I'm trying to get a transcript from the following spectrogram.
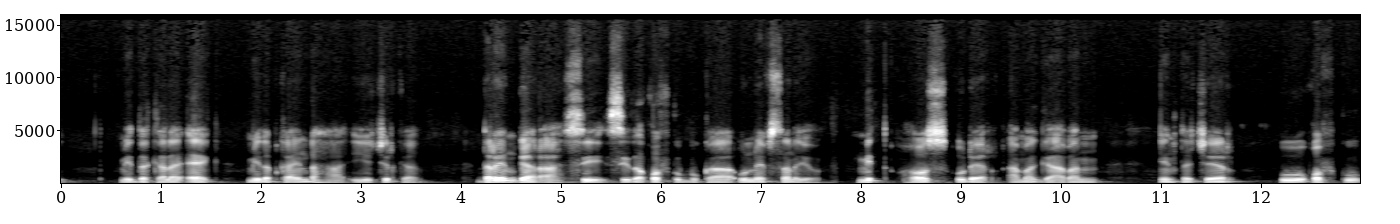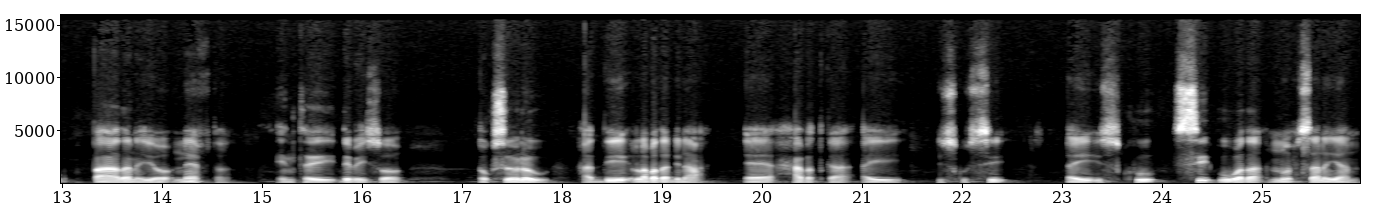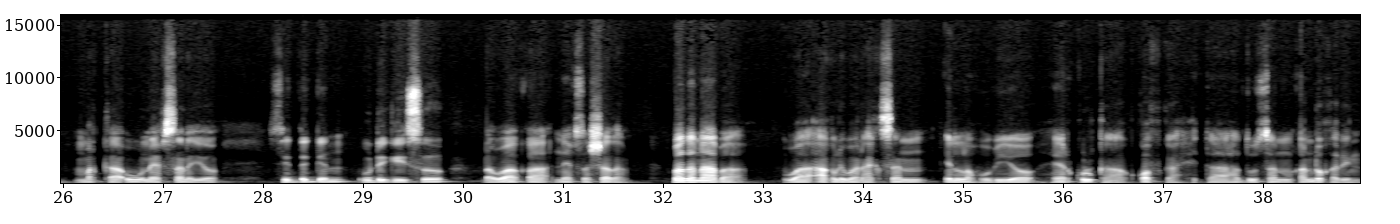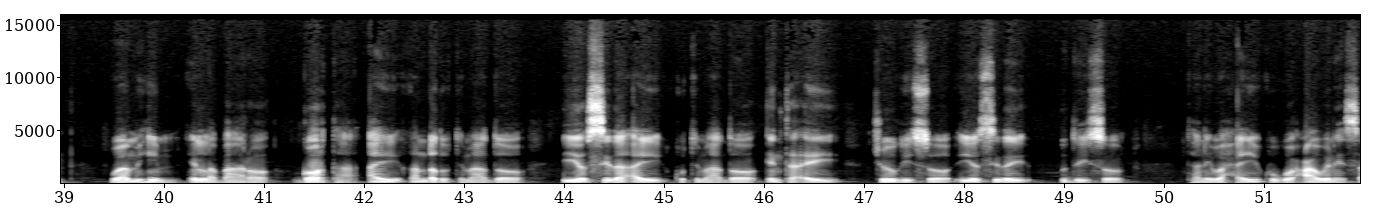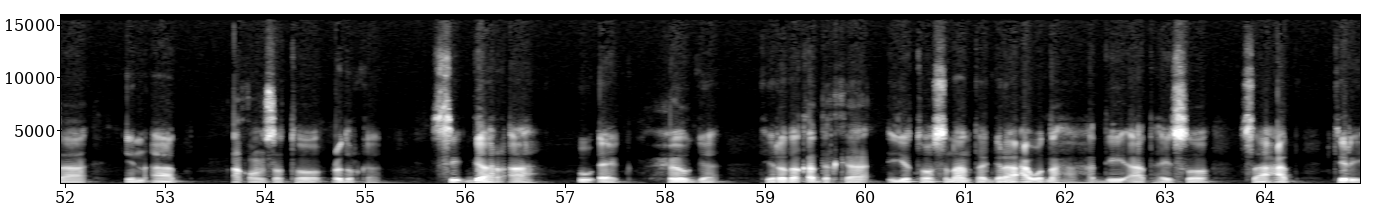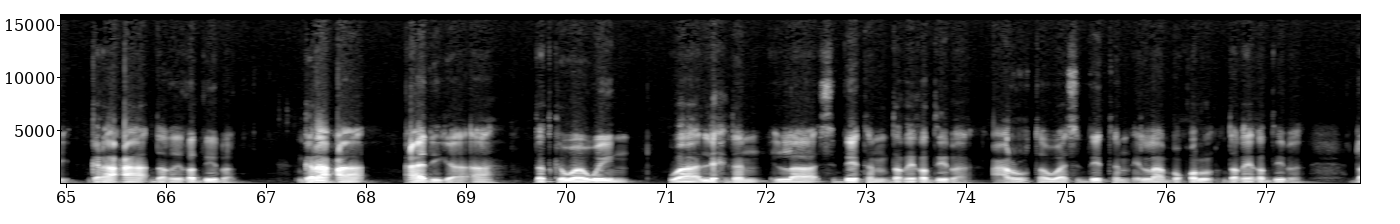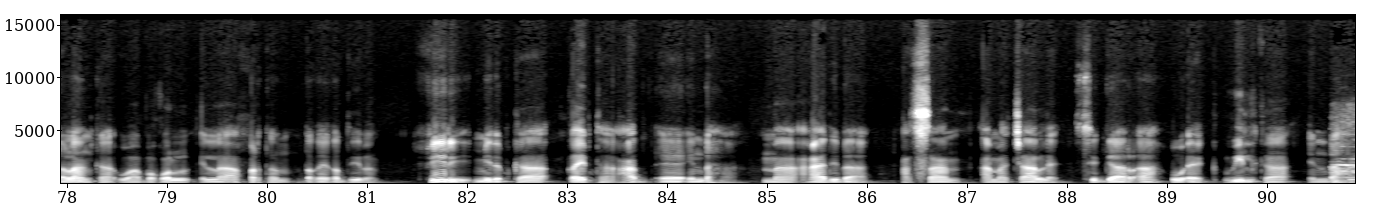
Midda kale eeg midabka indhaha iyo jirka. Dareen gaar ah si sida qofka bukaa u neefsanayo. Mid hoos u dheer ama gaaban. Inta jeer uu qofku qaadanayo neefta. Intay dhibayso ogsoonow haddii labada dhinac ee xabadka ay isku si u wada nuuxsanayaan marka uu neefsanayo si degan u dhegeyso dhawaaqa neefsashada. Badanaaba waa aqli wanaagsan in la hubiyo heer kulka qofka xitaa hadduusan qandho qabin. Waa muhiim in la baaro goorta ay qandhadu timaado iyo sida ay ku timaado inta ay joogeyso iyo siday u dayso tani waxay kugu caawineysaa in aad aqoonsato cudurka. Si gaar ah u eeg xoogga tirada qadarka iyo toosnaanta garaaca wadnaha haddii aad hayso saacad. Tiri garaaca daqiiqadiiba garaaca caadiga ah dadka waaweyn waa lixdan ilaa siddeetan daqiiqadiiba carruurta waa siddeetan ilaa boqol daqiiqadiiba dhallaanka waa boqol ilaa afartan daqiiqadiiba. Fiiri midabka qeybta cad ee indhaha ma caadiba casaan ama jaalle si gaar ah u eg wiilka indhaha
